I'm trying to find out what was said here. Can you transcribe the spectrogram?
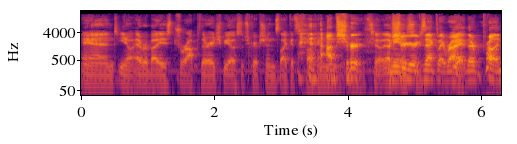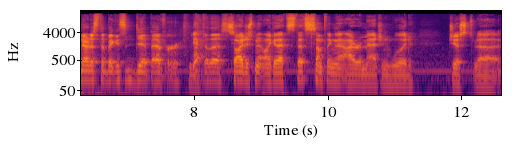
And you know everybody's dropped their HBO subscriptions like it's fucking. I'm sure. So I I'm mean, sure you're exactly right. yeah. They're probably noticed the biggest dip ever yeah. after this. So I just meant like that's that's something that I imagine would just uh,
